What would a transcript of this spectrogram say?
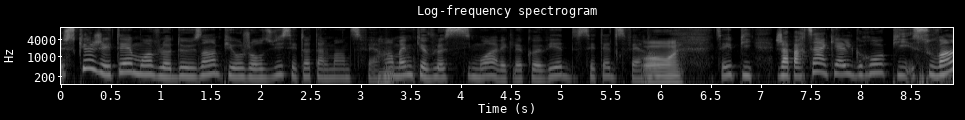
ce que j'étais, moi, v'là deux ans, puis aujourd'hui, c'est totalement différent. Mm. Même que v'là six mois avec le COVID, c'était différent. Ouais. Sais, Puis j'appartiens à quel groupe? Puis souvent,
